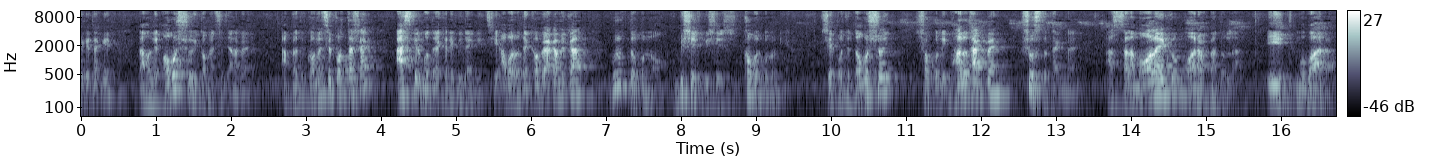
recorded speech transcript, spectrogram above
থেকে থাকে, তাহলে অবশ্যই কমেন্টসে জানাবেন। আপনাদের কমেন্টসের প্রত্যাশায় আজকের মতো এখানে বিদায় নিচ্ছি। আবারও দেখা হবে আগামীকাল গুরুত্বপূর্ণ বিশেষ বিশেষ খবরগুলো নিয়ে। সে পর্যন্ত অবশ্যই সকলেই ভালো থাকবেন, সুস্থ থাকবেন। আসসালামু আলাইকুম ওয়া রাহমাতুল্লাহ। ঈদ মুবারক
